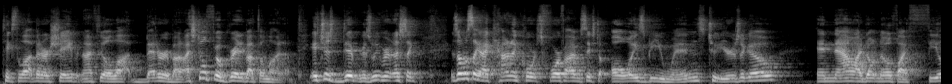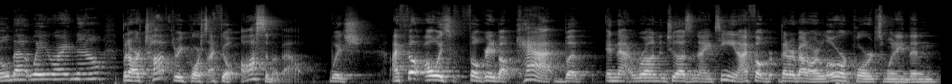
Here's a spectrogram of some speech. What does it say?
takes a lot better shape, and I feel a lot better about it. I still feel great about the lineup. It's just different because we were. It's like it's almost like I counted courts four, five, and six to always be wins two years ago, and now I don't know if I feel that way right now. But our top three courts, I feel awesome about, which I felt always felt great about Cat, but in that run in 2019, I felt better about our lower courts winning than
